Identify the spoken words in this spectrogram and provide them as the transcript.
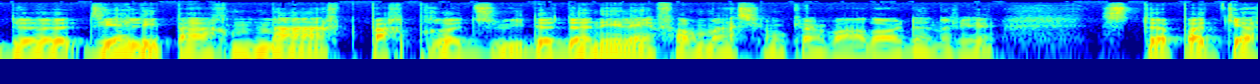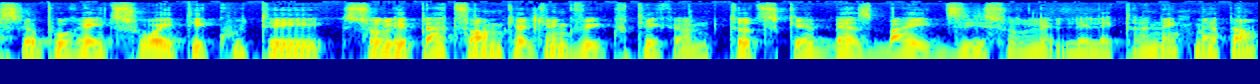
d'y aller par marque, par produit, de donner l'information qu'un vendeur donnerait ce podcast-là pourrait être soit écouté sur les plateformes, quelqu'un qui veut écouter comme tout ce que Best Buy dit sur l'électronique, mettons,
